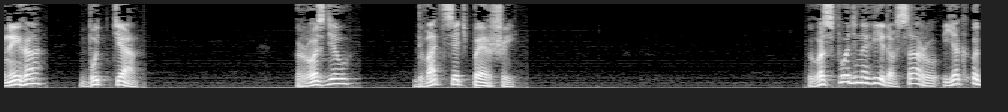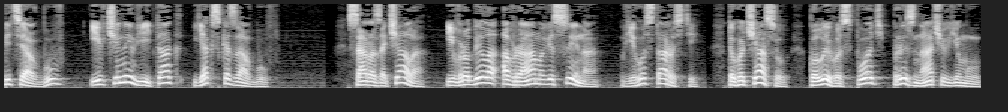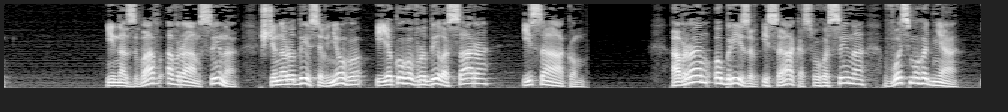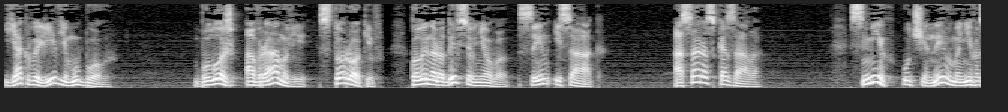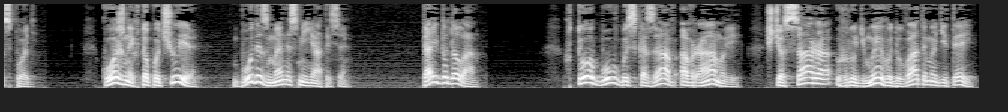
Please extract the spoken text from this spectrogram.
Книга буття, розділ 21 Господь навідав Сару, як обіцяв був, і вчинив їй так, як сказав був. Сара зачала і вродила Авраамові сина в його старості, того часу, коли Господь призначив йому. І назвав Авраам сина, що народився в нього, і якого вродила Сара Ісааком. Авраам обрізав Ісаака свого сина восьмого дня, як велів йому Бог. Було ж Авраамові сто років, коли народився в нього син Ісаак. А Сара сказала: Сміх учинив мені Господь. Кожний, хто почує, буде з мене сміятися. Та й додала: Хто був би сказав Авраамові, що Сара грудьми годуватиме дітей,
